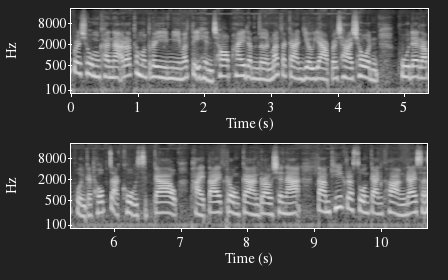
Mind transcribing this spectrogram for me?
ที่ประชุมคณะรัฐมนตรีมีมติเห็นชอบให้ดำเนินมาตรการเยียวยาประชาชน ผู้ได้รับผลกระทบจากโควิด -19 ภายใต้โครงการเราชนะ ตามที่กระทรวงการคลังได้เส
